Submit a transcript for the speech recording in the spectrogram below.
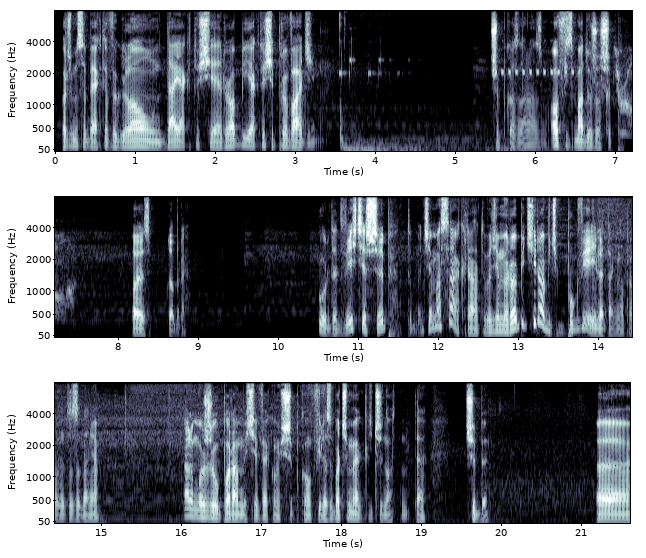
Zobaczmy sobie jak to wygląda, jak to się robi, jak to się prowadzi. Szybko znalazłem. Office ma dużo szyb. To jest dobre. Kurde, 200 szyb to będzie masakra. To będziemy robić i robić. Bóg wie ile tak naprawdę to zadanie. Ale może uporamy się w jakąś szybką chwilę. Zobaczymy jak liczy na te szyby. Eee, nie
